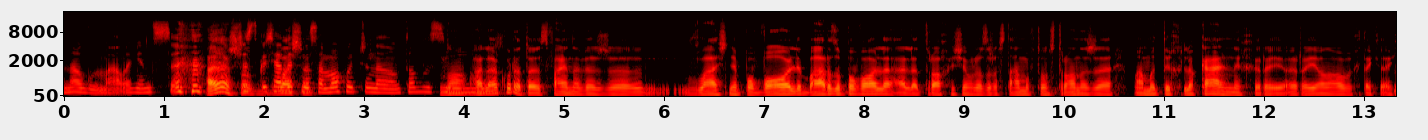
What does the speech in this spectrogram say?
na ogół małe, więc wszystko no, siadasz właśnie, na samochód czy na autobus No, i ale akurat to jest fajne, wiesz, że właśnie powoli, bardzo powoli, ale trochę się rozrastamy w tą stronę, że mamy tych lokalnych, re- rejonowych takich, takich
